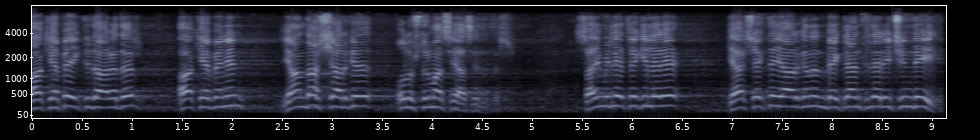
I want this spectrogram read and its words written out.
AKP iktidarıdır. AKP'nin yandaş yargı oluşturma siyasetidir. Sayın milletvekilleri gerçekte yargının beklentileri için değil,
